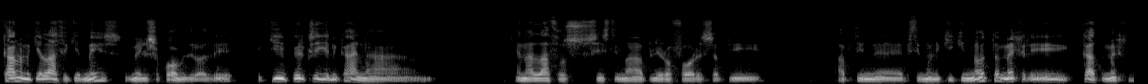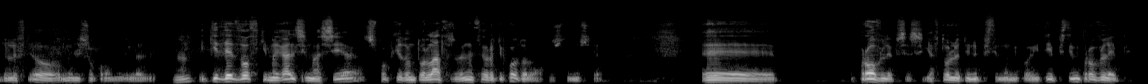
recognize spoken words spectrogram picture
κάναμε και λάθη κι εμείς, οι μελισσοκόμοι δηλαδή. Εκεί υπήρξε γενικά ένα, ένα λάθος σύστημα πληροφόρησης από, τη, από την ε, επιστημονική κοινότητα μέχρι κάτω, μέχρι τον τελευταίο μελισσοκόμο δηλαδή. Μμ. Εκεί δεν δόθηκε μεγάλη σημασία, θα σας πω ποιο ήταν το λάθος, δηλαδή είναι θεωρητικό το λάθος στην ουσία. Ε, πρόβλεψης, γι' αυτό λέω ότι είναι επιστημονικό, γιατί η επιστήμη προβλέπει,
